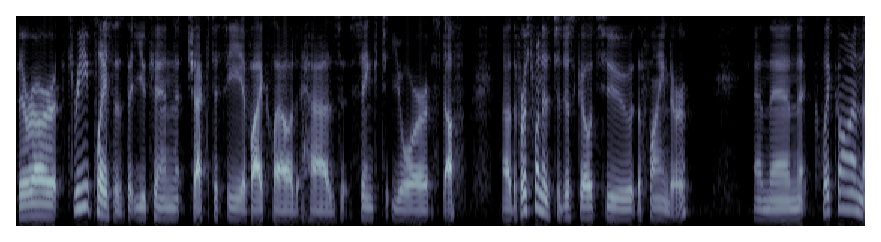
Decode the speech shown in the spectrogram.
There are three places that you can check to see if iCloud has synced your stuff. Uh, the first one is to just go to the Finder and then click on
